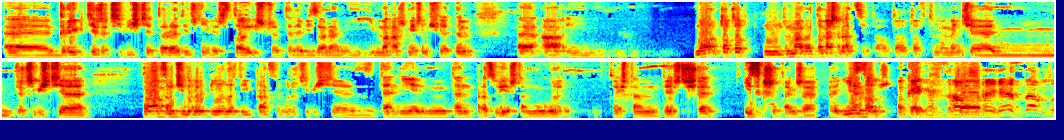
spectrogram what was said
e, gry, gdzie rzeczywiście teoretycznie, wiesz, stoisz przed telewizorem i, i machasz mieczem świetnym, e, a i, no to, to, to, ma, to masz rację, to, to, to w tym momencie mm, rzeczywiście płacą ci dobre pieniądze w tej pracy, bo rzeczywiście ten, ten pracujesz tam u góry, coś tam, wiesz, się iskrzy, także jest dobrze, okej. Jest To- dobrze, jest dobrze.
